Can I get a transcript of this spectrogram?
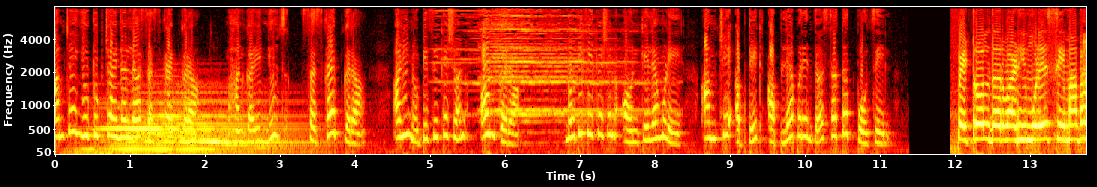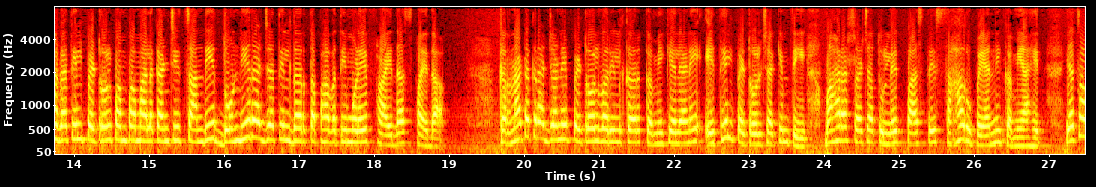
आमच्या यूट्यूब चॅनलला सबस्क्राईब करा. महानकारी न्यूज सबस्क्राईब करा आणि नोटिफिकेशन ऑन करा. नोटिफिकेशन ऑन केल्यामुळे आमचे अपडेट आपल्यापर्यंत सतत पोहोचेल. पेट्रोल दरवाढीमुळे सीमा भागातील पेट्रोल पंप मालकांची चांदी दोन्ही राज्यातील दर तफावतीमुळे फायदाच फायदा. कर्नाटक राज्याने पेट्रोलवरील कर कमी केल्याने येथील पेट्रोलच्या किमती महाराष्ट्राच्या तुलनेत पाच ते सहा रुपयांनी कमी आहेत. याचा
